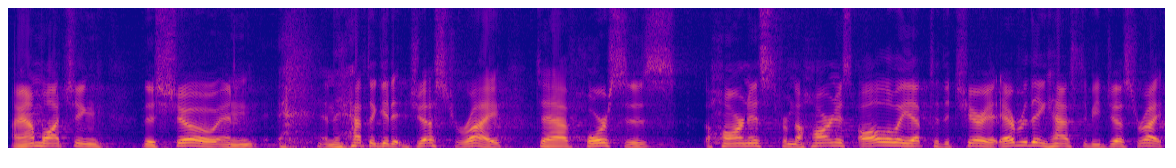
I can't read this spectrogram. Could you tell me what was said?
I am watching this show, and, and they have to get it just right to have horses, the harness, from the harness all the way up to the chariot. Everything has to be just right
